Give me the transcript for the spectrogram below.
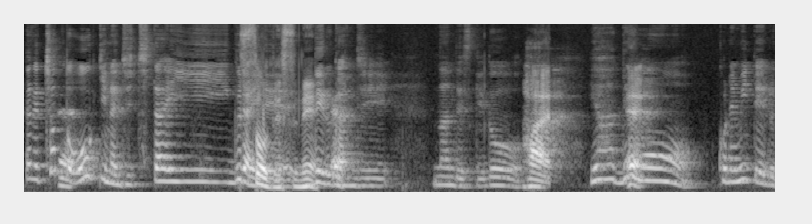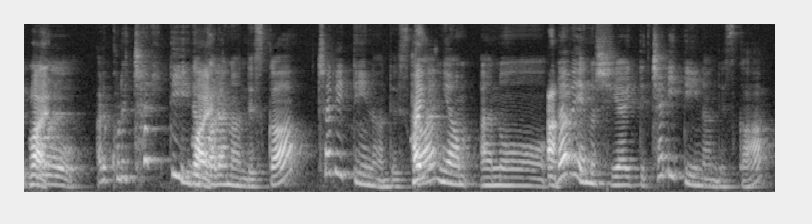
なんかちょっと大きな自治体ぐらいで出る感じなんですけど、はい。いやでもこれ見てると、はいあれこれチャリティーだからなんですか、チャリティーなんですか、はにゃあのあ。ラベの試合ってチャリティーなんですか？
